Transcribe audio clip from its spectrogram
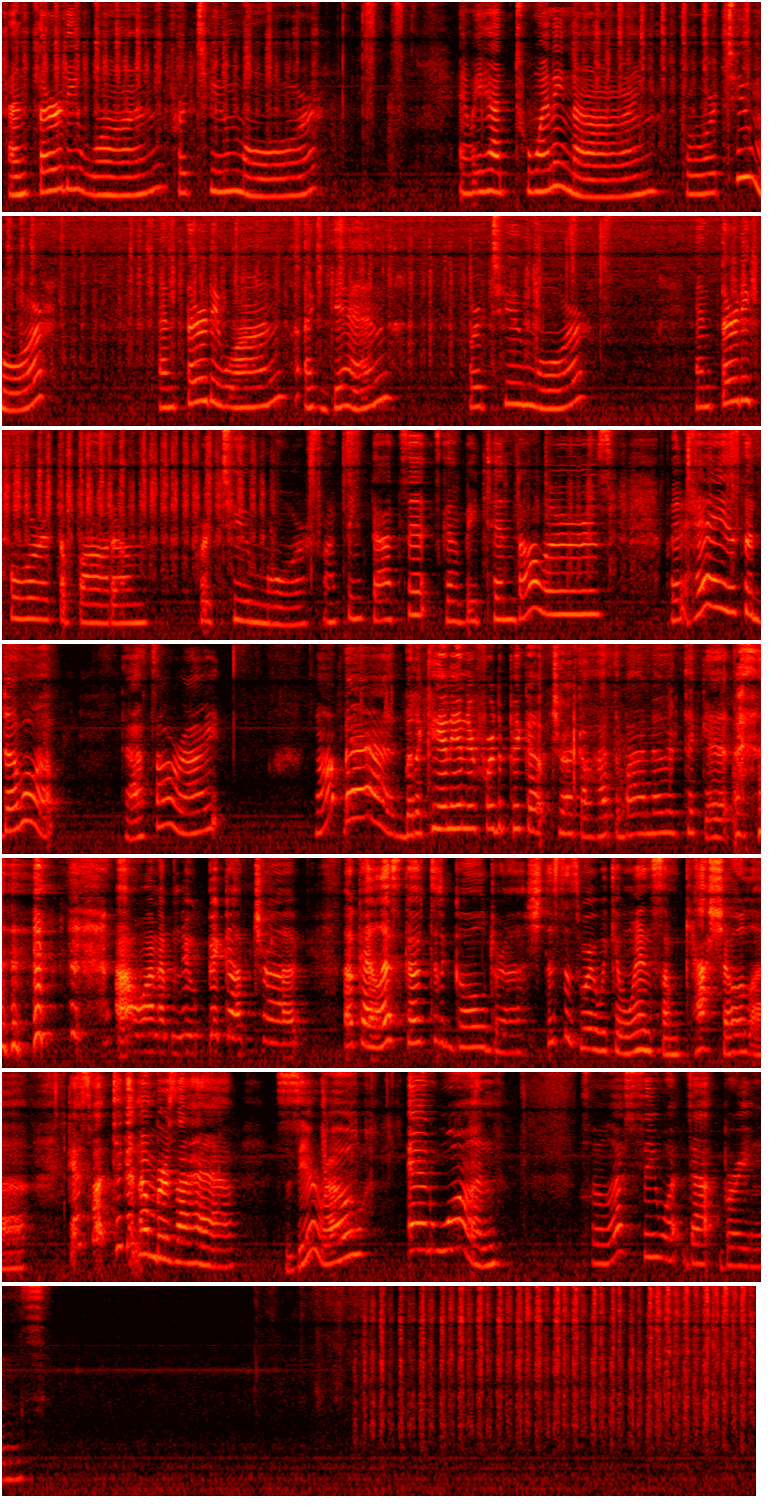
And 31 for two more. And we had 29 for two more. And 31 again for two more. And 34 at the bottom for two more. I think that's it. It's going to be $10. But hey, it's a double up. That's all right. Not bad, but I can't enter for the pickup truck. I'll have to buy another ticket. I want a new pickup truck. Okay, let's go to the Gold Rush. This is where we can win some cashola. Guess what ticket numbers I have? Zero and one. So let's see what that brings.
